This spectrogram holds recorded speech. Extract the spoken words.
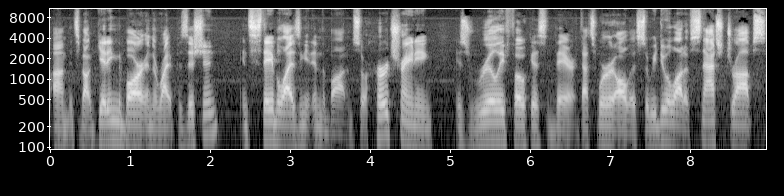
Um, it's about getting the bar in the right position and stabilizing it in the bottom. So her training is really focused there. That's where it all is. So we do a lot of snatch drops,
